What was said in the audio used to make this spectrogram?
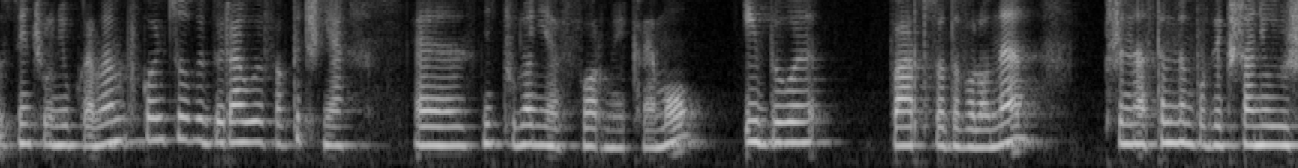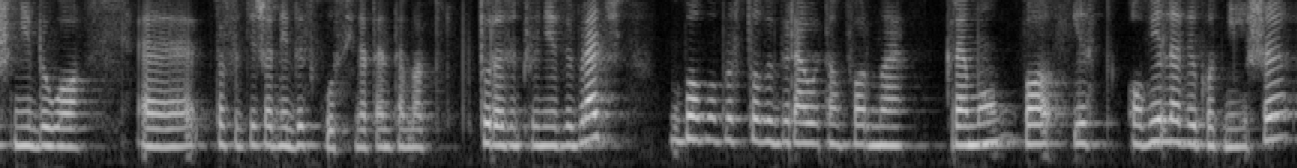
znieczuleniu kremem w końcu wybierały faktycznie e, znieczulenie w formie kremu i były bardzo zadowolone, przy następnym powiększaniu już nie było e, w zasadzie żadnej dyskusji na ten temat, które znieczulenie wybrać, bo po prostu wybierały tą formę kremu, bo jest o wiele wygodniejszy,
